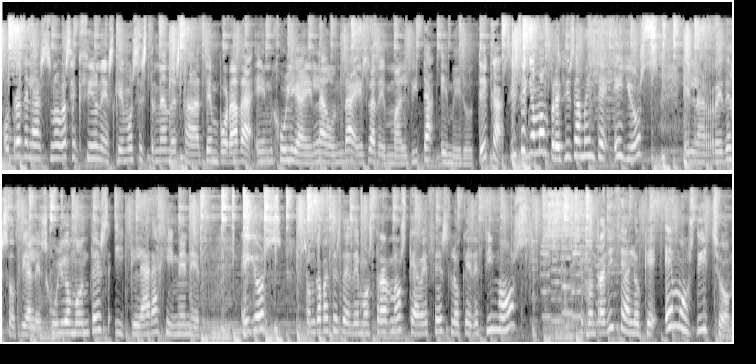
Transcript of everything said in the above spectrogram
Otra de las nuevas secciones que hemos estrenado esta temporada en Julia en la Onda es la de Maldita Hemeroteca. Así se llaman precisamente ellos en las redes sociales, Julio Montes y Clara Jiménez. Ellos son capaces de demostrarnos que a veces lo que decimos se contradice a lo que hemos dicho.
